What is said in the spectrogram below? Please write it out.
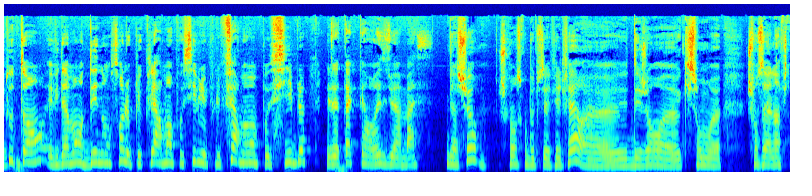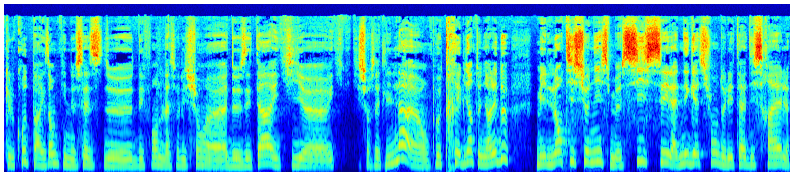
tout en évidemment dénonçant le plus clairement possible et le plus fermement possible les attaques terroristes du Hamas. Bien sûr, je pense qu'on peut tout à fait le faire. Euh, des gens euh, qui sont, euh, je pense à Alain Finkielkraut par exemple, qui ne cesse de défendre la solution à deux États et qui, sur cette ligne-là, on peut très bien tenir les deux. Mais l'antisionisme, si c'est la négation de l'État d'Israël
